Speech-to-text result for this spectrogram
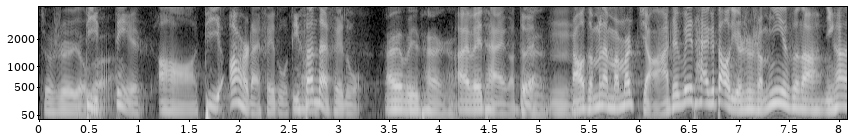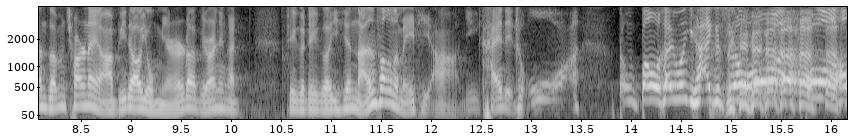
就是有第第啊第二代飞度、第三代飞度 i VTEC，i VTEC 对对。嗯然后咱们来慢慢讲啊，这 VTEC 到底是什么意思呢？你看咱们圈内啊比较有名的，比如说你看这个这个一些南方的媒体啊，一开那车哇。当爆开 VTEC 的时候，哇哇，好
